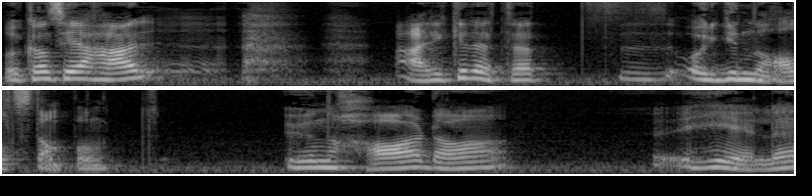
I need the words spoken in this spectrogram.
Og du kan si her er ikke dette et originalt standpunkt. Hun har da hele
